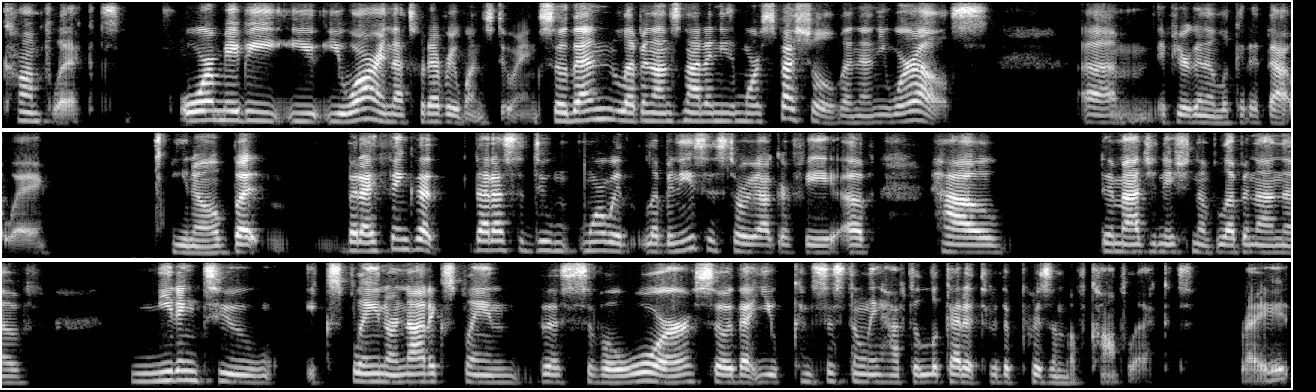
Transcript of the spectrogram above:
conflict. Or maybe you you are and that's what everyone's doing. So then lebanon's not any more special than anywhere else um, if you're going to look at it that way you know? But but i think that that has to do more with lebanese historiography of how the imagination of lebanon of needing to explain or not explain the civil war so that you consistently have to look at it through the prism of conflict right?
